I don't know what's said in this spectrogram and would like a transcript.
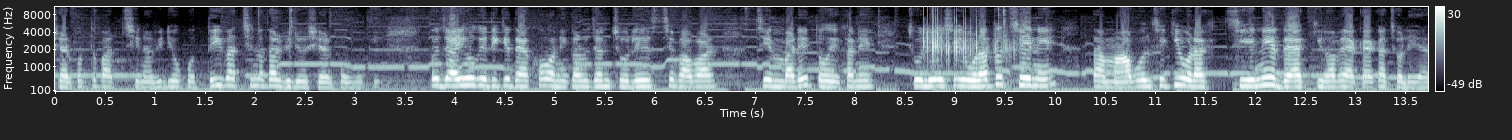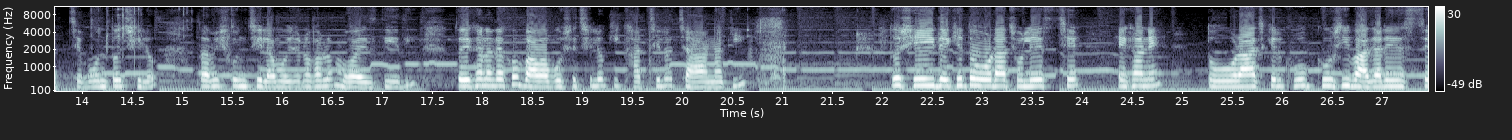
শেয়ার করতে পারছি না। ভিডিও করতেই পারছি না, তার ভিডিও শেয়ার করব কি? তো যাই হোক, এদিকে দেখো অনেক আরও যান চলে এসছে বাবার চেম্বারে। তো এখানে চলে এসে, ওরা তো চেনে। তা মা বলছে কি, ওরা চেনে, দেখ কীভাবে একা একা চলে যাচ্ছে। বোন তো ছিল। তো আমি শুনছিলাম, ওই জন্য ভাবলাম ভয়েস দিয়ে দিই। তো এখানে দেখো, বাবা বসেছিল, কি খাচ্ছিল, চা নাকি? তো সেই দেখে তো ওরা চলে এসছে এখানে। তো ওরা আজকের খুব খুশি, বাজারে এসছে,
